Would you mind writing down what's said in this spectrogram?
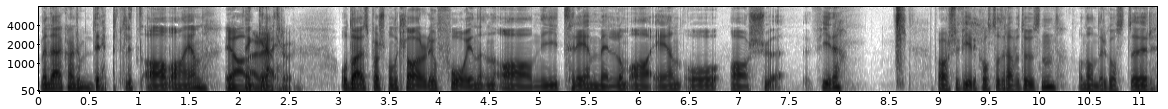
men det er kanskje drept litt av A1. ja det er det jeg jeg. Og da er spørsmålet, klarer de å få inn en A93 mellom A1 og A24? For A24 koster 30 000, og den andre koster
